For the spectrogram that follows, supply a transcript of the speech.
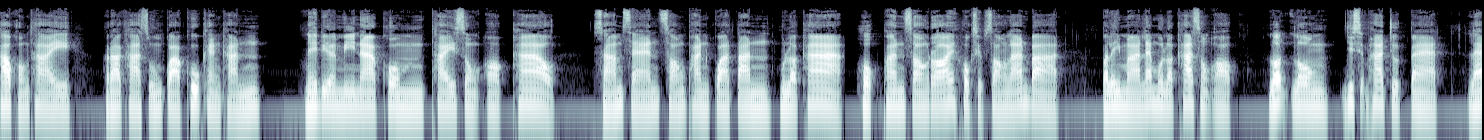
ข้าวของไทย ราคาสูงกว่าคู่แข่งขัน ในเดือนมีนาคมไทยส่งออกข้าว 3 2 0 0 0 กว่าตัน มูลค่า 6,262 ล้านบาท ปริมาณและมูลค่าส่งออกลดลง 25.8 และ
